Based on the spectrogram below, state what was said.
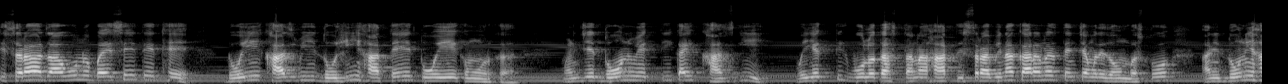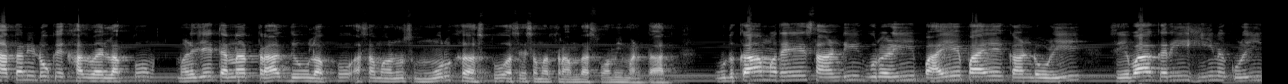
तिसरा जाऊन बैसे तेथे. डोई खाजवी दोही हाते तो एक मूर्ख. म्हणजे दोन व्यक्ती काही खाजगी वैयक्तिक बोलत असताना हा तिसरा विनाकारणच त्यांच्यामध्ये जाऊन बसतो आणि दोन्ही हाताने डोके खाजवायला लागतो. म्हणजे त्यांना त्रास देऊ लागतो असा माणूस मूर्ख असतो असे समर्थ रामदास स्वामी म्हणतात. उदकामध्ये सांडी गुरळी पाये पाये कांडोळी सेवा करी हीन कुळी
